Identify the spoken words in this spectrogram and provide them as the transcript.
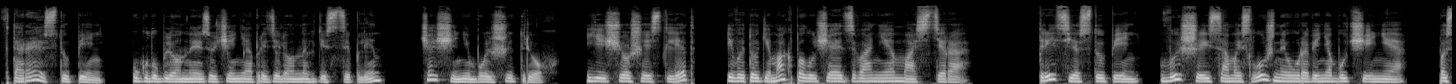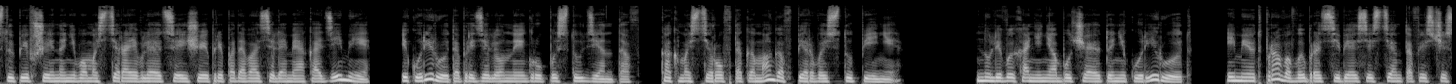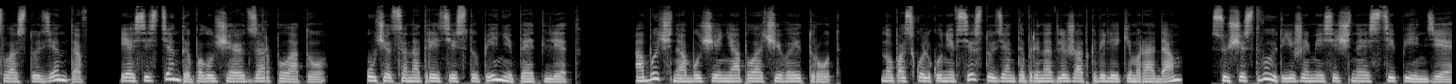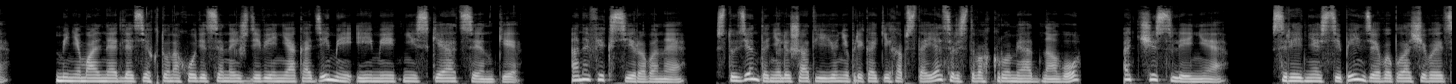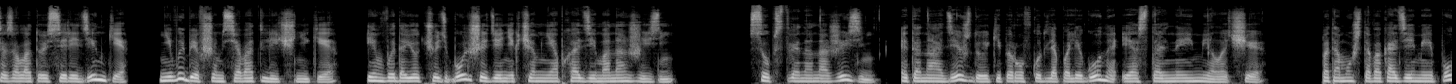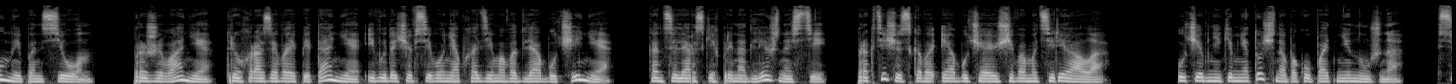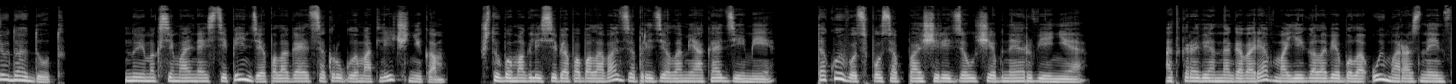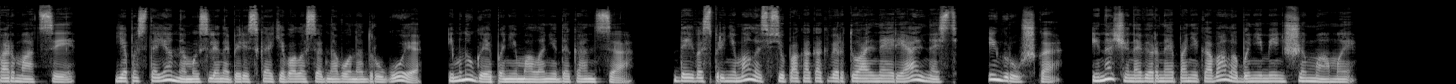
Вторая ступень – углубленное изучение определенных дисциплин, чаще не больше трех. Еще 6 лет, и в итоге маг получает звание мастера. Третья ступень – высший и самый сложный уровень обучения. Поступившие на него мастера являются еще и преподавателями академии и курируют определенные группы студентов, как мастеров, так и магов первой ступени. Нулевых они не обучают и не курируют, имеют право выбрать себе ассистентов из числа студентов, и ассистенты получают зарплату. Учатся на третьей ступени пять лет. Обычно обучение оплачивает труд, но поскольку не все студенты принадлежат к великим родам, существует ежемесячная стипендия. Минимальная для тех, кто находится на иждивении академии и имеет низкие оценки. Она фиксированная, Студента не лишат ее ни при каких обстоятельствах, кроме одного – отчисления. Средняя стипендия выплачивается золотой серединке, не выбившимся в отличники. Им выдают чуть больше денег, чем необходимо на жизнь. Собственно, на жизнь – это на одежду, экипировку для полигона и остальные мелочи. Потому что в академии полный пансион, проживание, трехразовое питание и выдача всего необходимого для обучения канцелярских принадлежностей, практического и обучающего материала. Учебники мне точно покупать не нужно. Все дадут. Ну и максимальная стипендия полагается круглым отличникам, чтобы могли себя побаловать за пределами академии. Такой вот способ поощрить за учебное рвение. Откровенно говоря, в моей голове была уйма разной информации. Я постоянно мысленно перескакивала с одного на другое и многое понимала не до конца. Да и воспринималось все пока как виртуальная реальность, игрушка. Иначе, наверное, паниковала бы не меньше мамы.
